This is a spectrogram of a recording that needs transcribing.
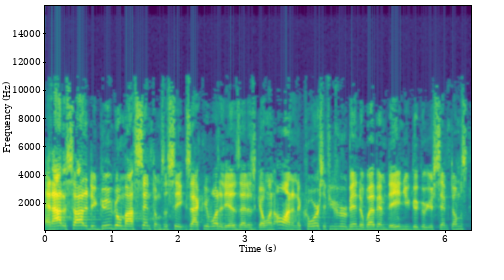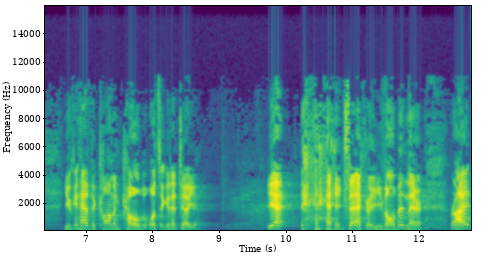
and I decided to Google my symptoms to see exactly what it is that is going on. And of course, if you've ever been to WebMD and you Google your symptoms, you can have the common cold, but what's it going to tell you? Yeah, exactly. You've all been there, right?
